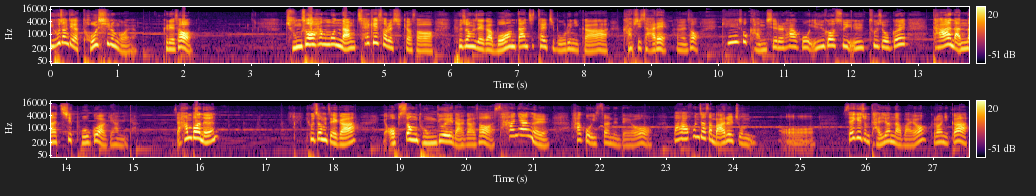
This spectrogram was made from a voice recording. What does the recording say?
이 효정제가 더 싫은 거예요. 그래서 중서 학문낭 체계서를 시켜서 효정제가 뭔 딴짓할지 모르니까 감시 잘해 하면서 계속 감시를 하고 일거수 일투족을 다 낱낱이 보고하게 합니다. 자, 한 번은 효정제가 업성 동교에 나가서 사냥을 하고 있었는데요. 막 혼자서 말을 좀 어, 세게 좀 달렸나 봐요. 그러니까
